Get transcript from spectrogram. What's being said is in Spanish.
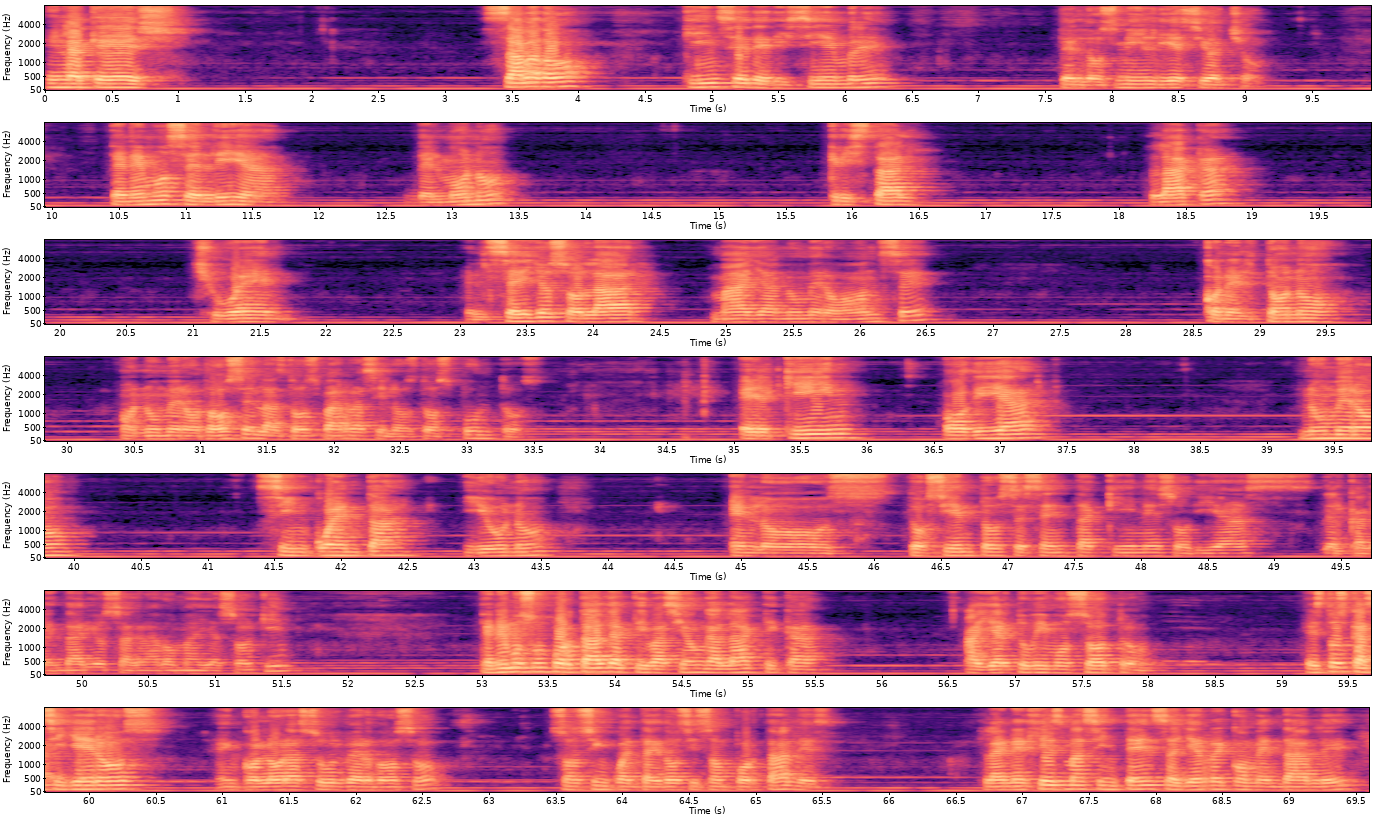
en la que es sábado 15 de diciembre del 2018. Tenemos el día del mono, cristal, laca, chuen, el sello solar maya número 11, con el tono o número 12, las dos barras y los dos puntos. El kin o día número 51 en los 260 kines o días del calendario sagrado maya Solkin. Tenemos un portal de activación galáctica. Ayer tuvimos otro estos casilleros en color azul verdoso son 52 y son portales. La energía es más intensa y es recomendable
